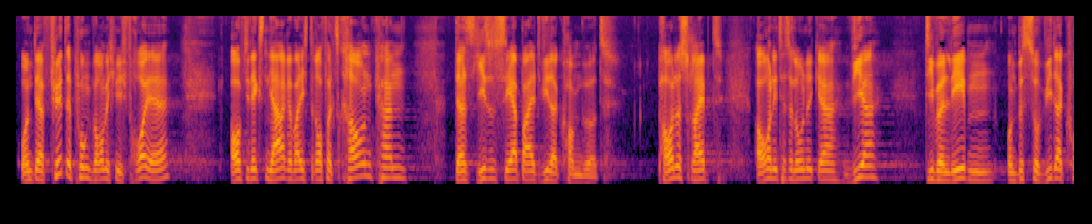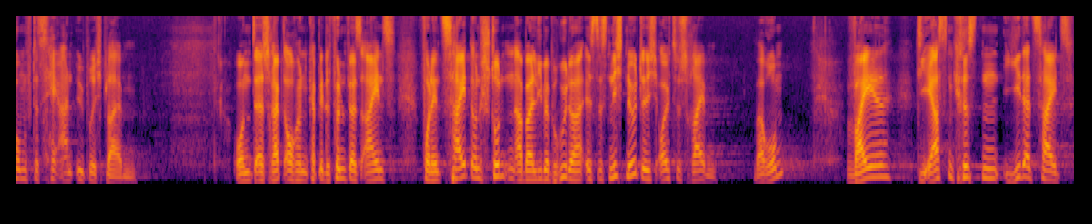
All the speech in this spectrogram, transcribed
Und der vierte Punkt, warum ich mich freue auf die nächsten Jahre, weil ich darauf vertrauen kann, dass Jesus sehr bald wiederkommen wird. Paulus schreibt auch in die Thessaloniker, wir, die wir leben und bis zur Wiederkunft des Herrn übrig bleiben. Und er schreibt auch in Kapitel 5, Vers 1, von den Zeiten und Stunden aber, liebe Brüder, ist es nicht nötig, euch zu schreiben. Warum? Weil die ersten Christen jederzeit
